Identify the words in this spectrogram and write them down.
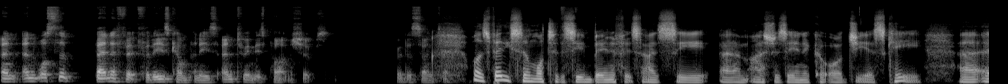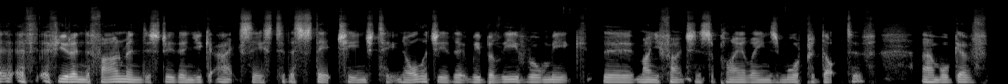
And and what's the benefit for these companies entering these partnerships? With the centre? Well, it's very similar to the same benefits as, say, um, AstraZeneca or GSK. Uh, if, if you're in the pharma industry, then you get access to the step change technology that we believe will make the manufacturing supply lines more productive and will give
